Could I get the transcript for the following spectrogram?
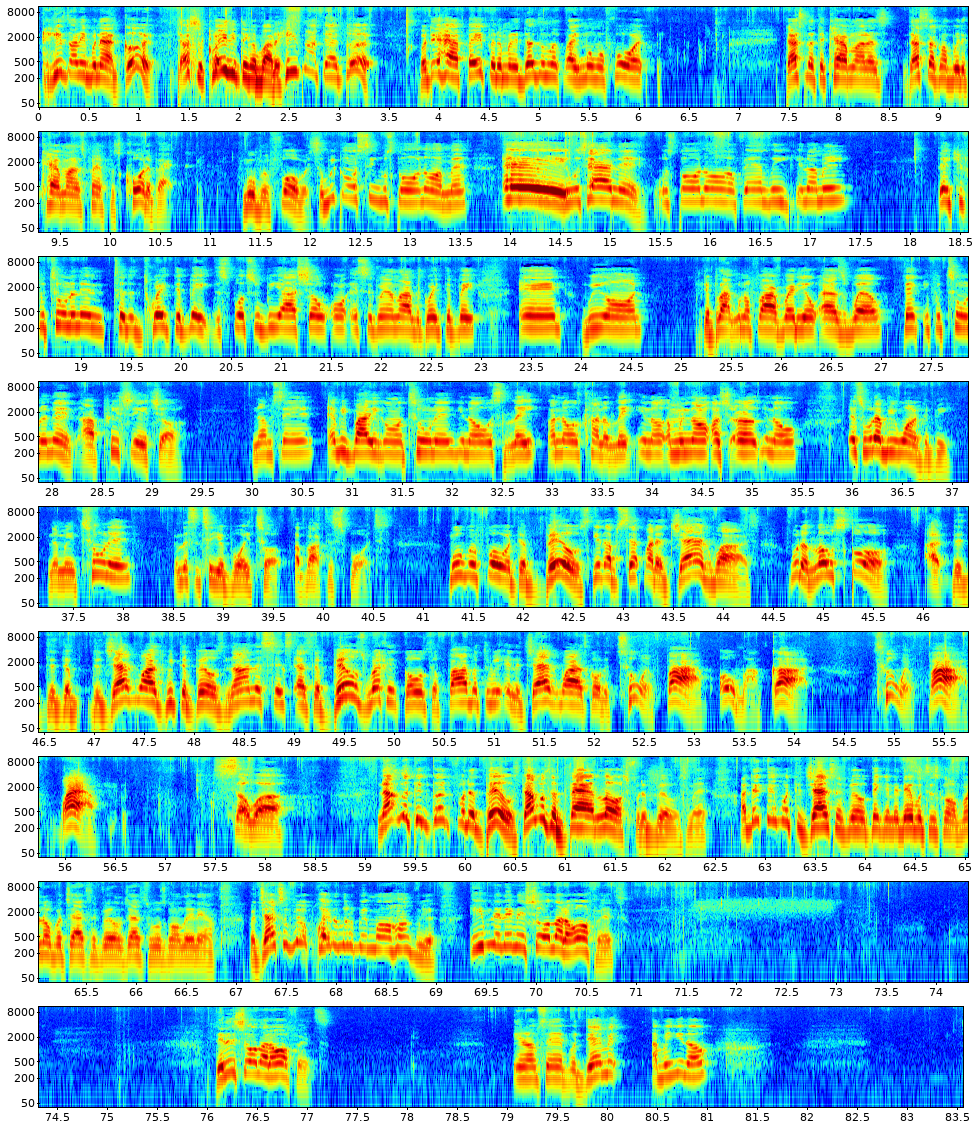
He's not even that good. That's the crazy thing about it. He's not that good. But they have faith in him, and it doesn't look like moving forward that's not the Carolinas. That's not going to be the Carolinas Panthers quarterback moving forward. So we're going to see what's going on, man. Hey, what's happening? What's going on, family? You know what I mean? Thank you for tuning in to the Great Debate, the Sports BI show on Instagram Live, the Great Debate, and we on the Block 105 Radio as well. Thank you for tuning in. I appreciate y'all. You know what I'm saying? Everybody gonna tune in. You know, it's late. I know it's kind of late. You know, I mean, no, it's early. You know, it's whatever you want it to be. You know what I mean? Tune in and listen to your boy talk about the sports. Moving forward, the Bills get upset by the Jaguars with a low score. Uh, the, the, the, the Jaguars beat the Bills nine to six as the Bills record goes to five and three, and the Jaguars go to two and five. Oh my God, two and five! Wow. So uh, not looking good for the Bills. That was a bad loss for the Bills, man. I think they went to Jacksonville thinking that they were just to run over Jacksonville and Jacksonville was to lay down. But Jacksonville played a little bit more hungrier, even if they didn't show a lot of offense. They didn't show a lot of offense. You know what I'm saying? But damn it, I mean, you know,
